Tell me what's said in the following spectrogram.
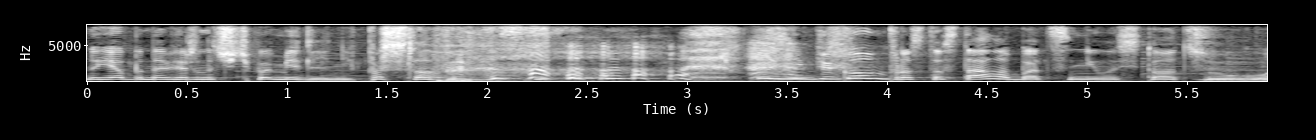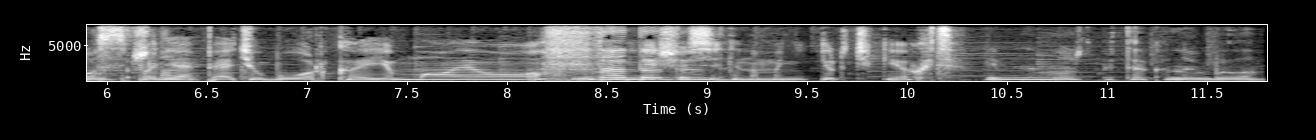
Ну, я бы, наверное, чуть помедленнее пошла бы. Ну, не бегом, просто встала бы, оценила ситуацию. Господи, опять уборка, и мое. Да, да, еще сегодня на маникюрчик ехать. Именно, может быть, так оно и было.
